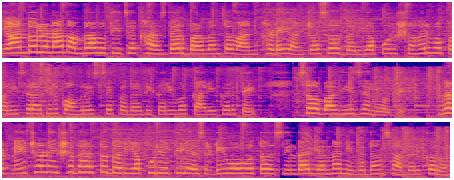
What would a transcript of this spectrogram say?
या आंदोलनात अमरावतीचे खासदार बळवंत वानखडे यांच्यासह दर्यापूर शहर व परिसरातील काँग्रेसचे पदाधिकारी व कार्यकर्ते सहभागी झाले होते. घटनेच्या निषेधार्थ दर्यापूर येथील एसडीओ व तहसीलदार यांना निवेदन सादर करून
